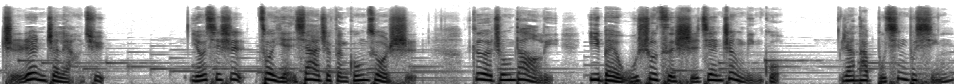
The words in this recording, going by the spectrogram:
只认这两句。尤其是做眼下这份工作时，各中道理亦被无数次实践证明过，让他不信不行。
